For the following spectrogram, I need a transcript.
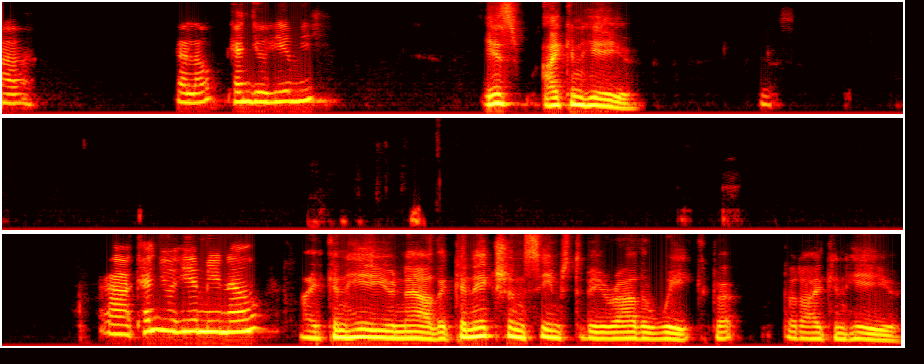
Uh, hello, can you hear me? Yes, I can hear you. Uh, can you hear me now? I can hear you now. The connection seems to be rather weak, but, but I can hear you.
